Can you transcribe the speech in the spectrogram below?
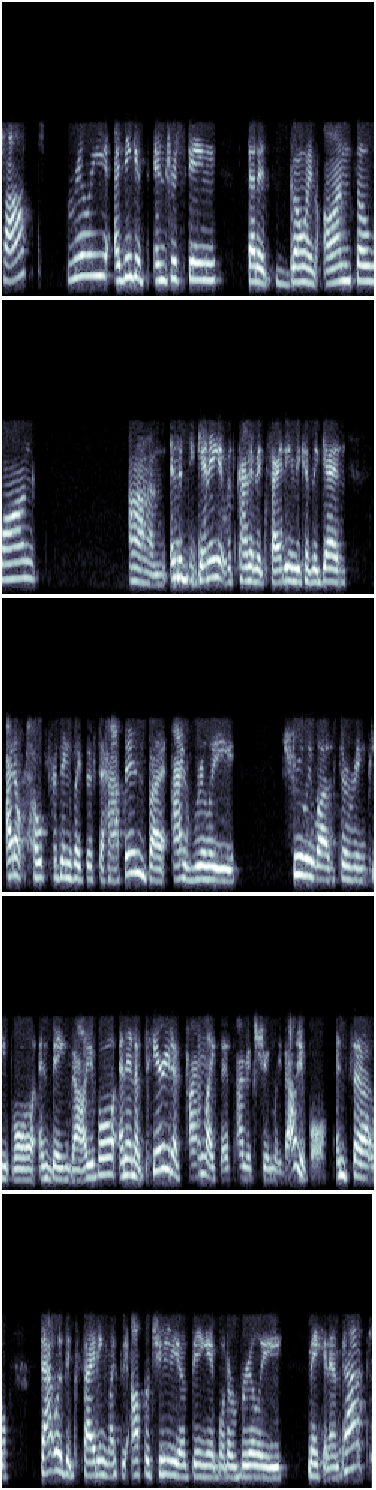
shocked really. I think it's interesting that it's going on so long. Um, in the beginning, it was kind of exciting because, again, I don't hope for things like this to happen, but I really, truly love serving people and being valuable. And in a period of time like this, I'm extremely valuable. And so that was exciting, like the opportunity of being able to really make an impact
